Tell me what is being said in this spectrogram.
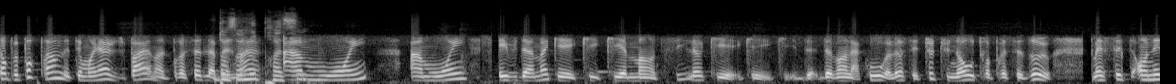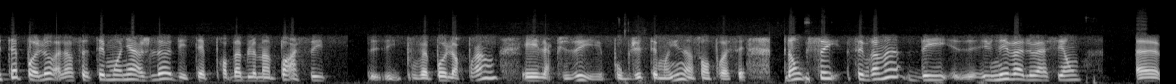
On peut pas reprendre le témoignage du père dans le procès de la belle-mère, à moins, à moins évidemment qu'il qui, qui ait menti là, qui, de- devant la cour. Là, c'est toute une autre procédure. Mais on n'était pas là. Alors, ce témoignage-là n'était probablement pas assez il ne pouvait pas le reprendre et l'accusé n'est pas obligé de témoigner dans son procès. Donc, c'est, c'est vraiment des, une évaluation euh,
